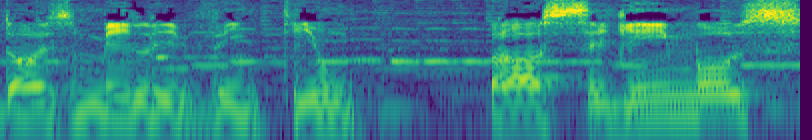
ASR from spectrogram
2021. Prosseguimos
